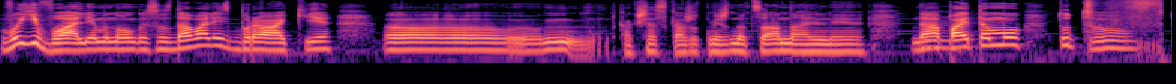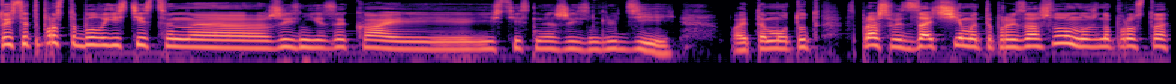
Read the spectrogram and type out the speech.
воевали много, создавались браки, э, как сейчас скажут, межнациональные, да, Мгм. поэтому тут, то есть это просто была естественная жизнь языка и естественная жизнь людей, поэтому тут спрашивать, зачем это произошло, нужно просто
